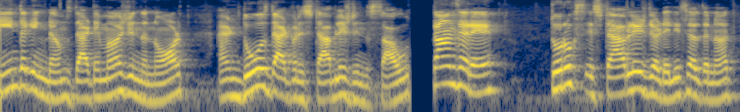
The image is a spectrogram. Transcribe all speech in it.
name the kingdoms that emerge in the north and those that were established in the south का आंसर है Turks establish the Delhi saltanat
